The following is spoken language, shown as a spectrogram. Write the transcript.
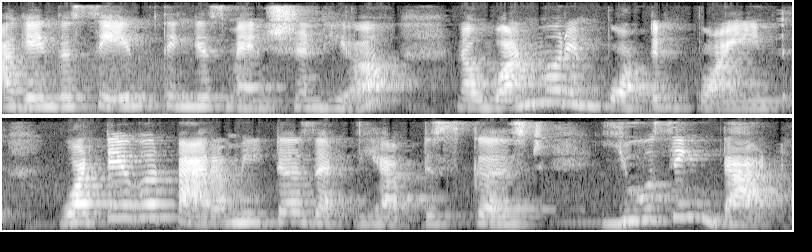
Again, the same thing is mentioned here. Now, one more important point, whatever parameters that we have discussed, using that,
